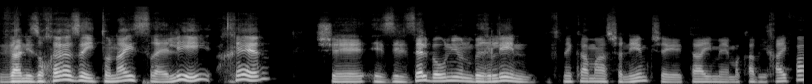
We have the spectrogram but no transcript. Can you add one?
ואני זוכר איזה עיתונאי ישראלי אחר, שזלזל באוניון ברלין לפני כמה שנים, כשהיא הייתה עם מכבי חיפה,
